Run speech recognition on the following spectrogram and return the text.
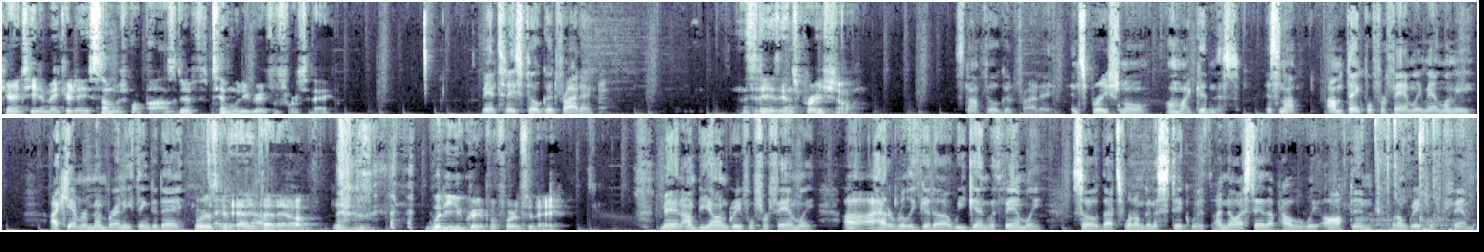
Guarantee to make your day so much more positive. Tim, what are you grateful for today? Man, today's Feel Good Friday. And today is inspirational. It's not Feel Good Friday. Inspirational. Oh my goodness. It's not. I'm thankful for family, man. Let me I can't remember anything today. We're just going to edit that out. That out. what are you grateful for today? Man, I'm beyond grateful for family. Uh, I had a really good uh, weekend with family, so that's what I'm going to stick with. I know I say that probably often, but I'm grateful for family.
